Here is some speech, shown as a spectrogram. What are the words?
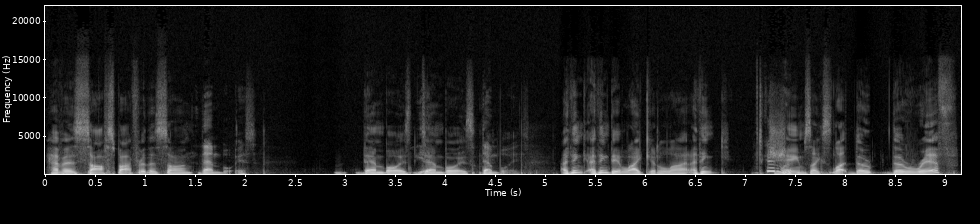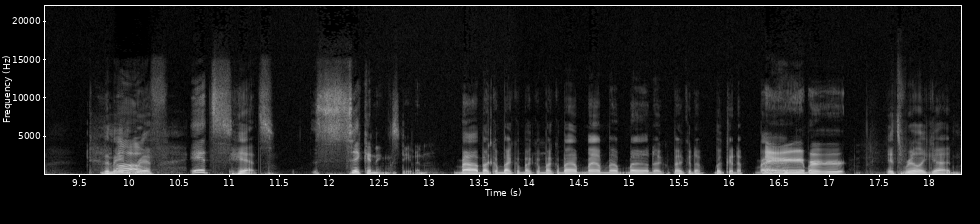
have a soft spot for this song. Them boys. Them boys, them boys. Them boys. I think I think they like it a lot. I think good one. James likes a lot. the the riff. The main Oh, riff It's hits. sickening, Stephen. It's really good.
